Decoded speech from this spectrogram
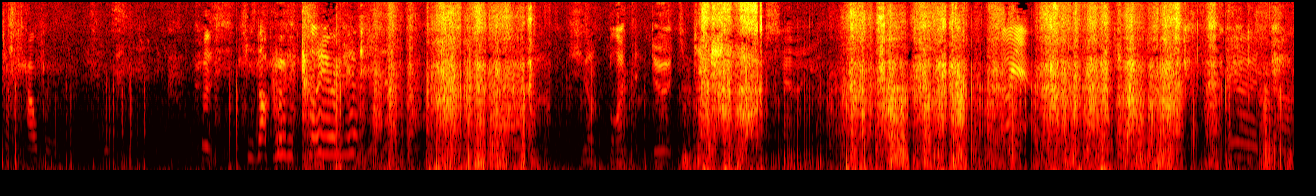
Just help her. Cause She's not good at clearing it. she got bite the dirt to get it. Oh yeah. Good dog.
